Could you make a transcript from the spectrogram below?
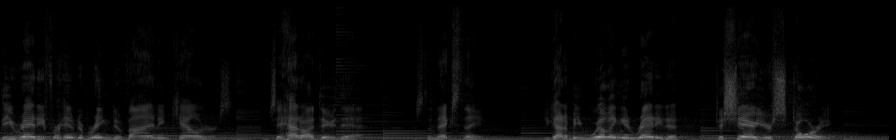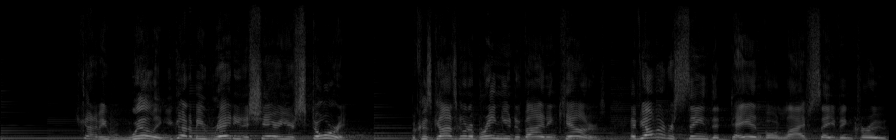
be ready for Him to bring divine encounters. Say, how do I do that? It's the next thing. You got to be willing and ready to, to share your story. You got to be willing. You got to be ready to share your story because God's going to bring you divine encounters. Have y'all ever seen the Danville Life Saving Crew?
